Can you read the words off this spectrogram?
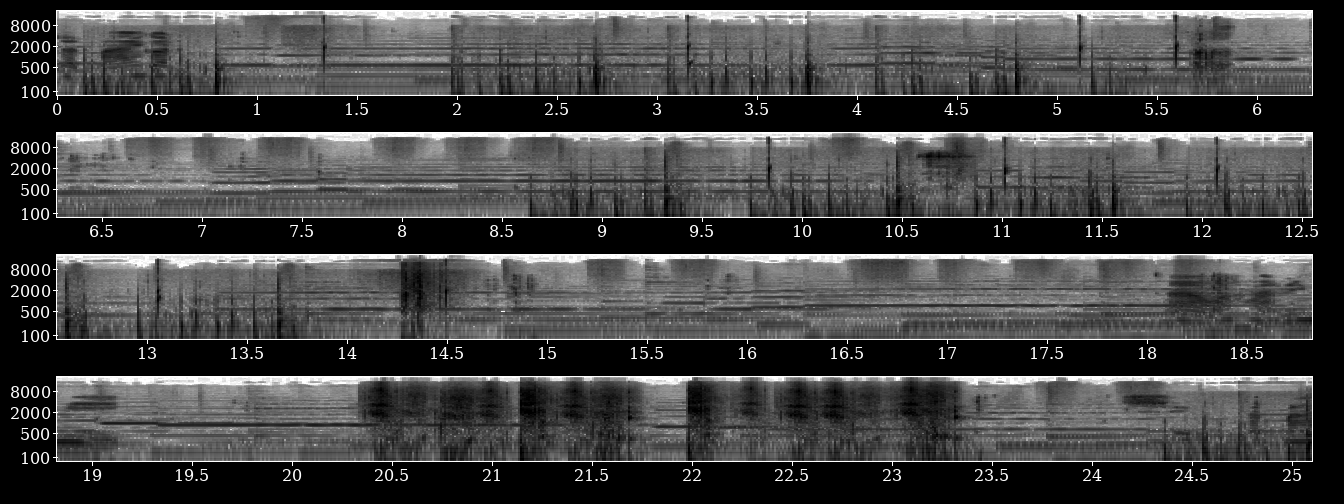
ตัดไม้ก่อน อ้าวอาหารไม่มีอีกเช็คตัดไม้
